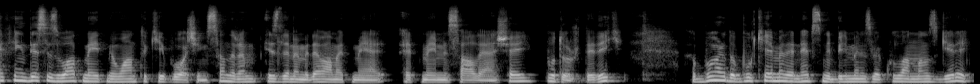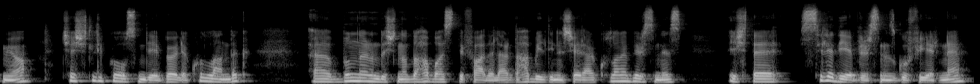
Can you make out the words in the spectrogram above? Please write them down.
I think this is what made me want to keep watching. Sanırım izlememi devam etmeye etmemi sağlayan şey budur dedik. Bu arada bu kelimelerin hepsini bilmeniz ve kullanmanız gerekmiyor. Çeşitlilik olsun diye böyle kullandık. Ee, bunların dışında daha basit ifadeler, daha bildiğiniz şeyler kullanabilirsiniz. İşte silly diyebilirsiniz goofy yerine.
